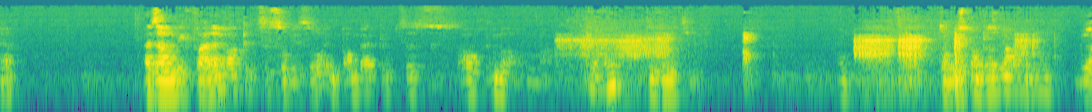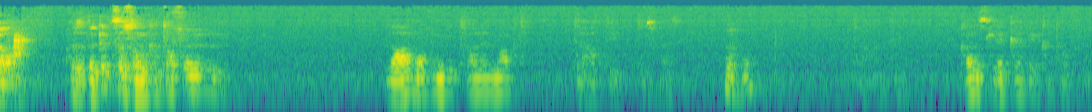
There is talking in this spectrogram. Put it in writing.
Okay. Also am Wegfallermarkt gibt es es sowieso, in Bamberg gibt es es auch immer auf dem Markt. Definitiv. Und da muss man bloß mal, ja, also da gibt es ja so einen Kartoffelladen auf dem Wegfallermarkt, der hat die, das weiß ich. Mhm. Der hat die ganz leckere Kartoffeln.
